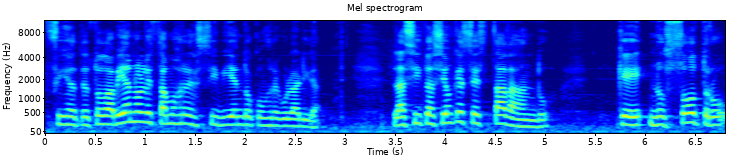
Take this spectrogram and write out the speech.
Fíjate, todavía no le estamos recibiendo con regularidad. La situación que se está dando, que nosotros,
